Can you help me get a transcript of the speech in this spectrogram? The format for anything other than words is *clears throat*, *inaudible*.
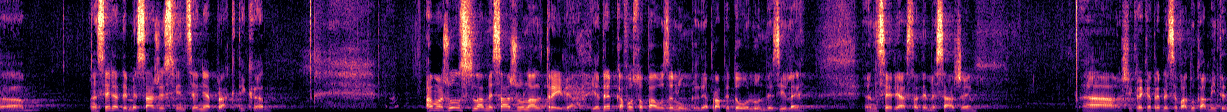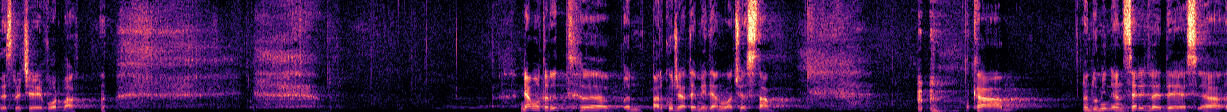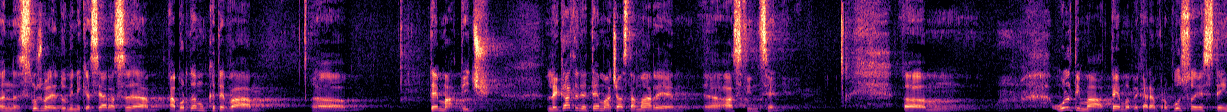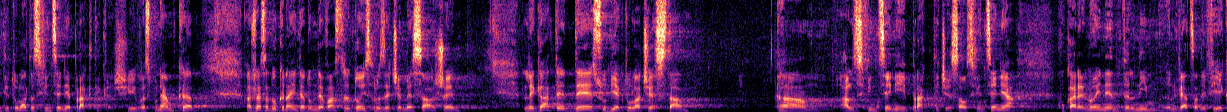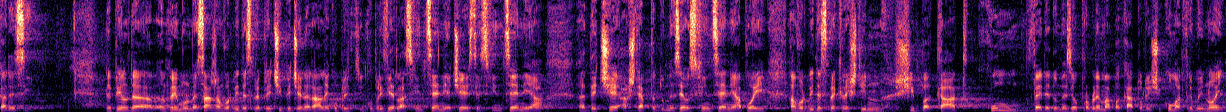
uh, în seria de mesaje Sfințenia Practică, am ajuns la mesajul al treilea. E drept că a fost o pauză lungă, de aproape două luni de zile, în seria asta de mesaje. Uh, și cred că trebuie să vă aduc aminte despre ce e vorba. *laughs* Ne-am hotărât uh, în parcurgerea temei de anul acesta *clears throat* ca în, dumin- în seriile de, uh, în slujbele de duminică seara să abordăm câteva uh, tematici legate de tema aceasta mare uh, a Sfințeniei. Um, ultima temă pe care am propus-o este intitulată Sfințenie Practică și vă spuneam că aș vrea să aduc înaintea dumneavoastră 12 mesaje legate de subiectul acesta uh, al Sfințeniei Practice sau Sfințenia cu care noi ne întâlnim în viața de fiecare zi. De pildă, în primul mesaj am vorbit despre principii generale cu, cu privire la sfințenie, ce este sfințenia, de ce așteaptă Dumnezeu sfințenia, apoi am vorbit despre creștin și păcat, cum vede Dumnezeu problema păcatului și cum ar trebui noi,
